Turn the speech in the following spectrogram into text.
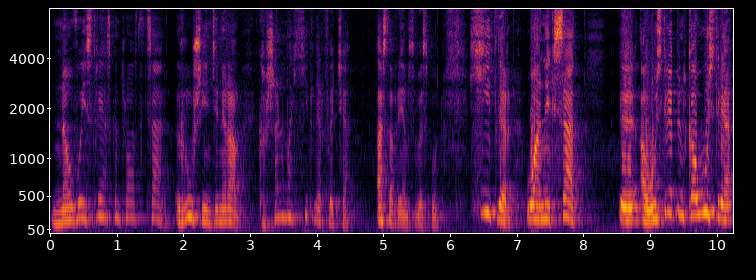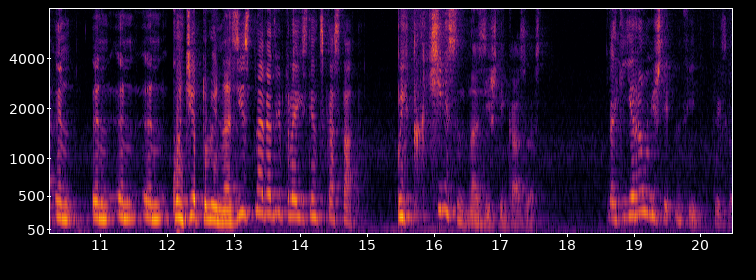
n-au voie să trăiască într-o altă țară. Rușii, în general, că așa numai Hitler făcea. Asta vreau să vă spun. Hitler a anexat uh, Austria pentru că Austria, în, în, în, în conceptul lui nazist, nu avea dreptul la existență ca stat. Păi cine sunt naziști în cazul ăsta? Adică erau niște, în fine, trebuie să vă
